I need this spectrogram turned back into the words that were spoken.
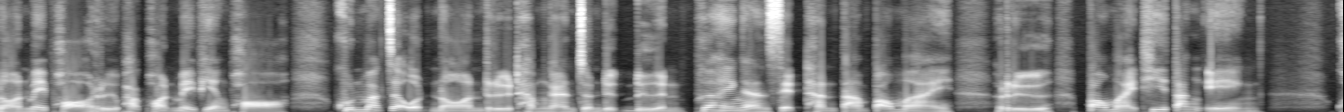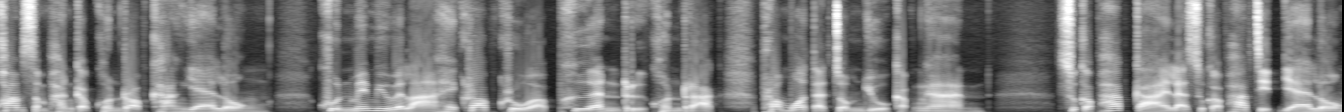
นอนไม่พอหรือพักผ่อนไม่เพียงพอ คุณมักจะอดนอนหรือทำงานจนดึกดื่น เพื่อให้งานเสร็จทันตามเป้าหมาย หรือเป้าหมายที่ตั้งเอง ความสัมพันธ์กับคนรอบข้างแย่ลง คุณไม่มีเวลาให้ครอบครัวเพื่อนหรือคนรัก เพราะมัวแต่จมอยู่กับงาน สุขภาพกายและสุขภาพจิตแย่ลง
